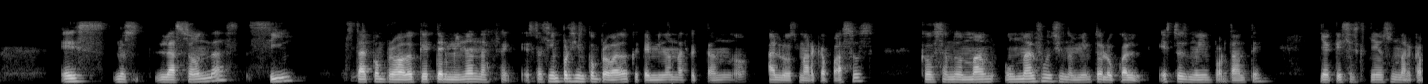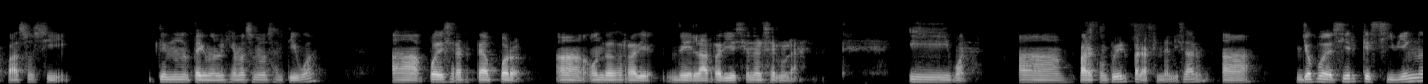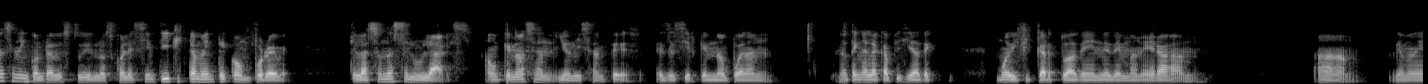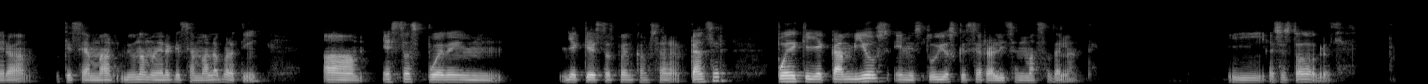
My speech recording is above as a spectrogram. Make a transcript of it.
es los, las ondas, sí, está comprobado que terminan, está 100% comprobado que terminan afectando a los marcapasos, causando un mal, un mal funcionamiento, lo cual esto es muy importante, ya que si es que tienes un marcapasos y tiene una tecnología más o menos antigua, uh, puede ser afectado por ondas de la radiación del celular. Y bueno, para concluir, para finalizar, yo puedo decir que si bien no se han encontrado estudios los cuales científicamente comprueben que las zonas celulares, aunque no sean ionizantes, es decir, que no puedan, no tengan la capacidad de modificar tu ADN de manera, de manera que sea mal, de una manera que sea mala para ti, ah, estas pueden, ya que estas pueden causar cáncer, puede que haya cambios en estudios que se realicen más adelante. Y eso es todo, gracias.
